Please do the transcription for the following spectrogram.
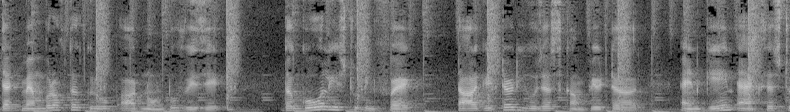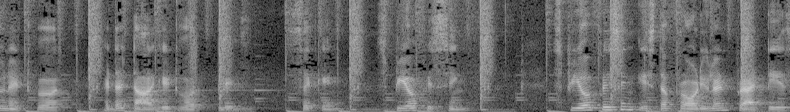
that members of the group are known to visit. The goal is to infect targeted users' computer and gain access to network at the target workplace. Second, spear phishing. Spear phishing is the fraudulent practice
